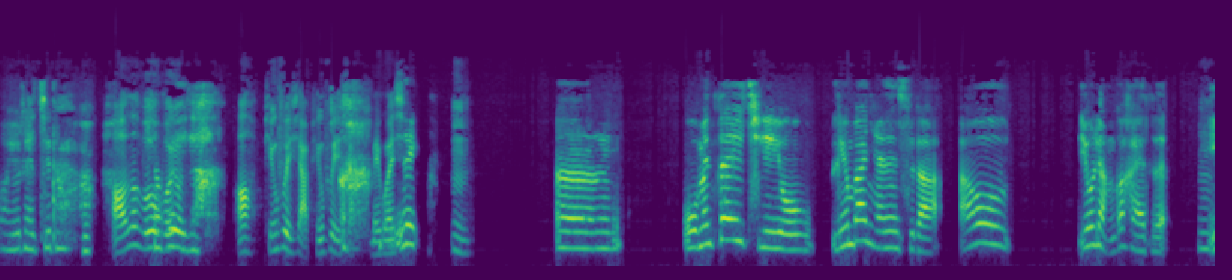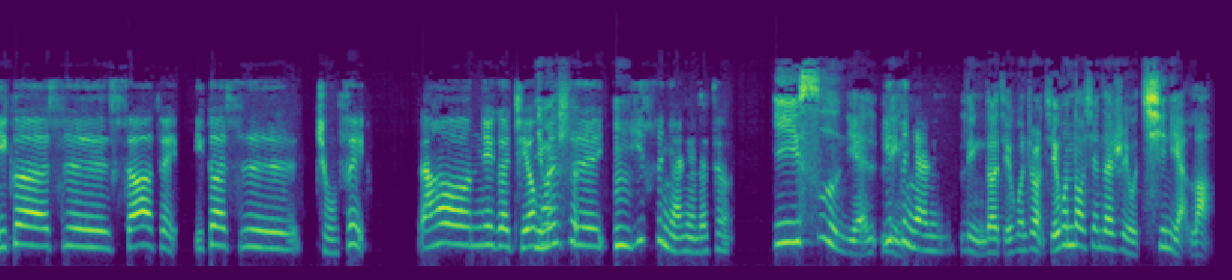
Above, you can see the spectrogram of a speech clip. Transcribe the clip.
我有点激动。好，那不用不用一下啊，平复一下，平复一下，没关系。那嗯嗯，我们在一起有零八年认识的，然后有两个孩子，一个是十二岁，一个是九岁。然后那个结婚是一四年领的证，一四年一四年领领的结婚证，结婚到现在是有七年了。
